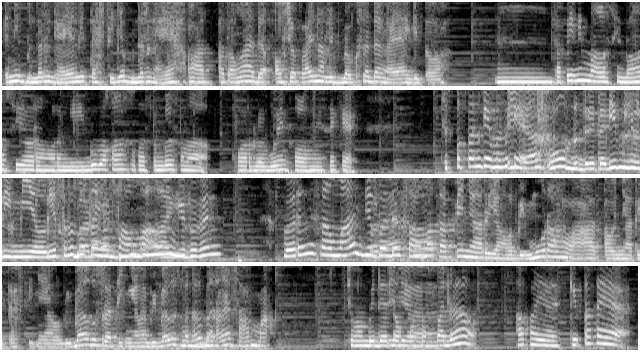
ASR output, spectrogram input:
ini bener nggak ya ini testingnya bener nggak ya oh, atau enggak ada all shop lain yang lebih bagus ada nggak ya gitu loh. Hmm, tapi ini malesin banget sih orang-orang gini. Gue bakal suka sebel sama keluarga gue yang kalau misalnya kayak cepetan kayak maksudnya kayak Iya. lu udah dari tadi milih-milih terus Barangnya kayak sama lagi. gitu kan. Barangnya sama aja pada Barangnya sama tapi nyari yang lebih murah lah atau nyari testingnya yang lebih bagus, ratingnya yang lebih bagus padahal Hmm. barangnya sama. cuma beda Iya. toko-toko padahal apa ya kita kayak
